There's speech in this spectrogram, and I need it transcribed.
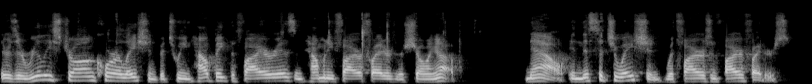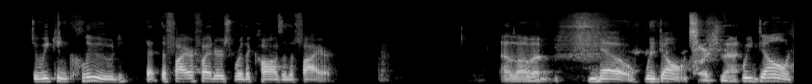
There's a really strong correlation between how big the fire is and how many firefighters are showing up. Now, in this situation with fires and firefighters, do we conclude that the firefighters were the cause of the fire? I love it. No, we don't. of course not. We don't,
